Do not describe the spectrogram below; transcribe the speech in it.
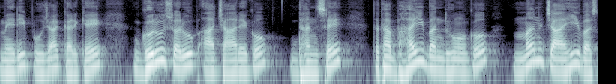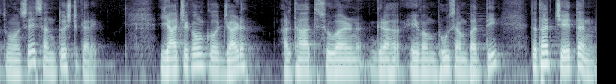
मेरी पूजा करके गुरु स्वरूप आचार्य को, धन से तथा भाई बंधुओं को मन चाही वस्तुओं से संतुष्ट करे। याचकों को जड़ अर्थात सुवर्ण, ग्रह एवं भू संपत्ति तथा चेतन,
